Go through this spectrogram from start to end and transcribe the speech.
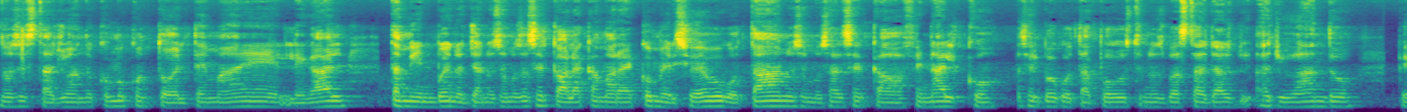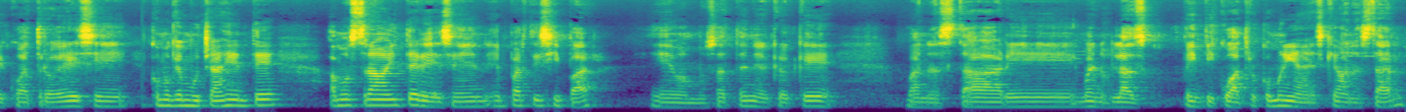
nos está ayudando como con todo el tema de legal. También, bueno, ya nos hemos acercado a la Cámara de Comercio de Bogotá, nos hemos acercado a FENALCO, el Bogotá Post nos va a estar ayudando P4S, como que mucha gente ha mostrado interés en, en participar. Eh, vamos a tener, creo que van a estar, eh, bueno, las 24 comunidades que van a estar,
